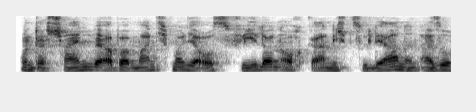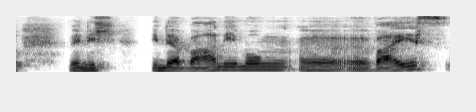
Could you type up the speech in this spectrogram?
Und das scheinen wir aber manchmal ja aus Fehlern auch gar nicht zu lernen. Also wenn ich in der Wahrnehmung äh, weiß,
